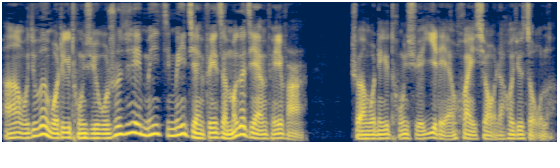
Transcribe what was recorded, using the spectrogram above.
啊！我就问我这个同学，我说这没没减肥，怎么个减肥法？说完，我那个同学一脸坏笑，然后就走了，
